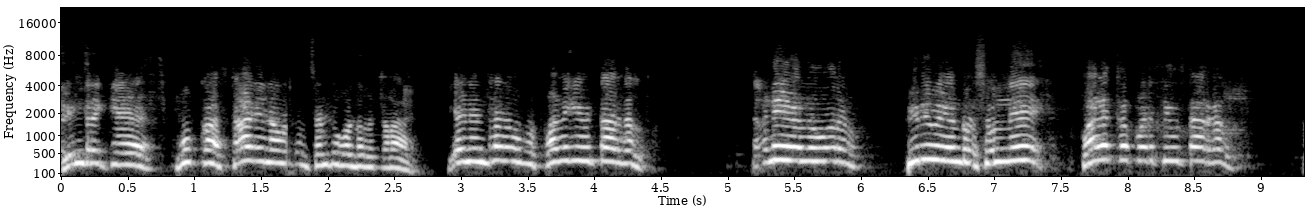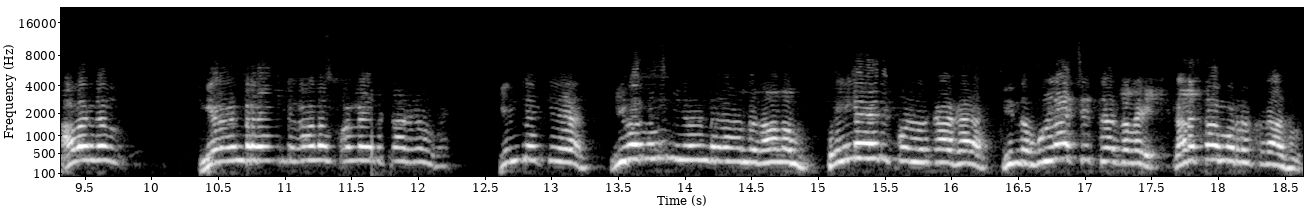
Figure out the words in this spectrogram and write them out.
இன்றைக்கு மு க ஸ்டாலின் அவர்கள் சென்று கொண்டிருக்கிறார். ஏனென்றால் அவங்க பழகி விட்டார்கள் ஒரு பிரிவு என்று சொல்லி பழக்கப்படுத்தி விட்டார்கள் அவர்கள் இரண்டரை ஆண்டு காலம் கொள்ளையடித்தார்கள். இன்றைக்கு இவர்களும் இரண்டரை ஆண்டு காலம் கொள்ளையடிப்பதற்காக இந்த உள்ளாட்சி தேர்தலை நடத்தாமல் இருக்கிறார்கள்.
